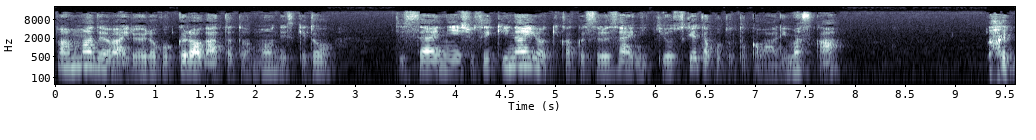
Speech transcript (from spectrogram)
版まではいろいろご苦労があったと思うんですけど実際に書籍内容を企画する際に気をつけたこととかはありますか？はい。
